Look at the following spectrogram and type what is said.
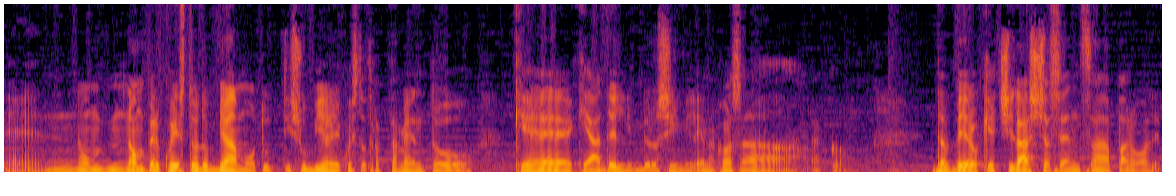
eh, non, non per questo dobbiamo tutti subire questo trattamento che, è, che ha dell'inverosimile, è una cosa, ecco, davvero che ci lascia senza parole.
